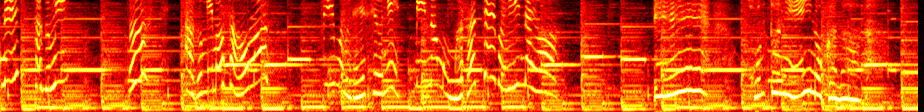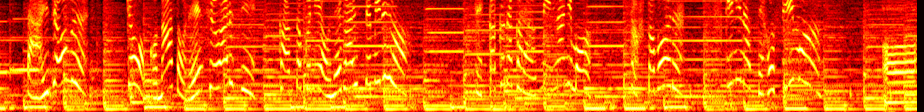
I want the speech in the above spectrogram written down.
ねはぐみ。うんはぐみもそう思うチームの練習にみんなも混ざっちゃえばいいんだよ。ええー、本当にいいのかな？大丈夫。今日この後練習あるし監督にお願いしてみるよ。せっかくだからみんなにもソフトボール好きになってほしいもん。あ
